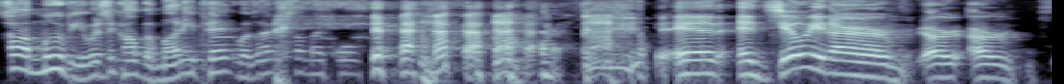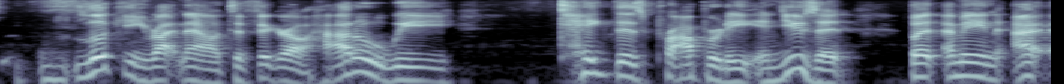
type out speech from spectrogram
saw a movie. Was it called The Money Pit? Was that something like that? and and Joey and I are, are are looking right now to figure out how do we take this property and use it. But I mean, I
